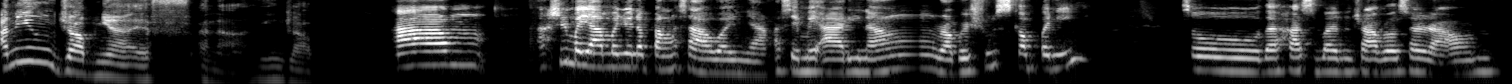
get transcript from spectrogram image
Ano yung job niya if, ano, yung job? Um, actually, mayaman yun ang pangasawa niya kasi may-ari ng rubber shoes company. So, the husband travels around.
